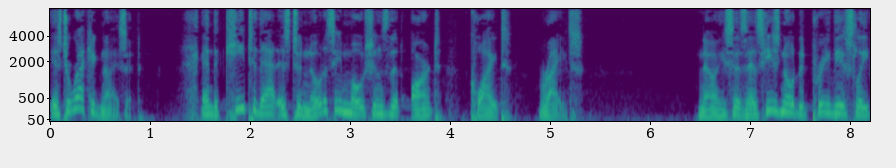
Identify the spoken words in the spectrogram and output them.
is to recognize it. And the key to that is to notice emotions that aren't quite right. Now, he says, as he's noted previously,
